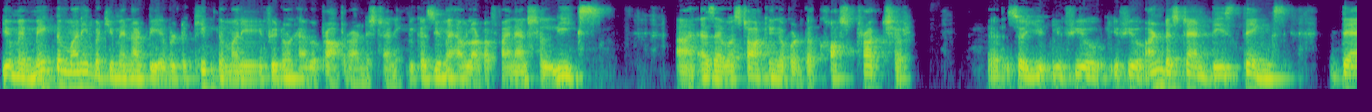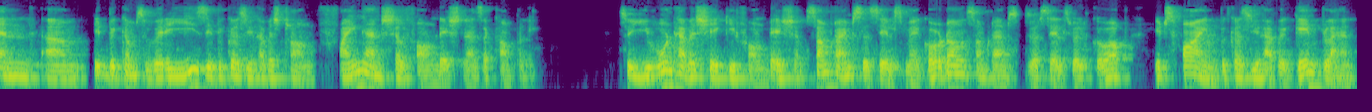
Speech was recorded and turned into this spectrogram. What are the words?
You may make the money but you may not be able to keep the money if you don't have a proper understanding because you may have a lot of financial leaks. Uh, as i was talking about the cost structure. Uh, so you, if you if you understand these things then um, it becomes very easy because you have a strong financial foundation as a company. So you won't have a shaky foundation. Sometimes the sales may go down, sometimes the sales will go up. It's fine because you have a game plan.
